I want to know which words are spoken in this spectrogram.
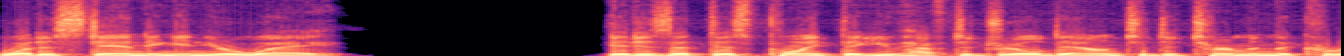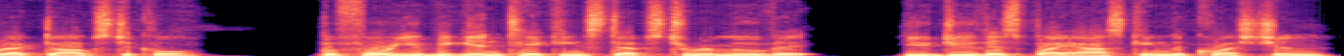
What is standing in your way? It is at this point that you have to drill down to determine the correct obstacle. Before you begin taking steps to remove it, you do this by asking the question,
